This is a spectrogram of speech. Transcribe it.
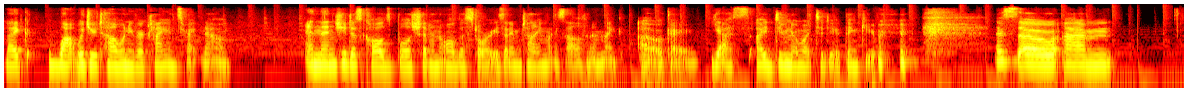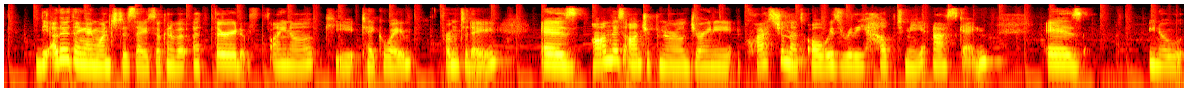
Like, what would you tell one of your clients right now? And then she just calls bullshit on all the stories that I'm telling myself. And I'm like, oh, okay. Yes, I do know what to do. Thank you. so, um, the other thing I wanted to say, so kind of a, a third final key takeaway from today is on this entrepreneurial journey, a question that's always really helped me asking is, you know,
